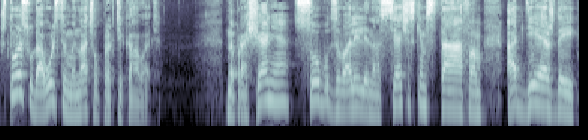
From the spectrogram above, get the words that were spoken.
что я с удовольствием и начал практиковать. На прощание Собут завалили нас всяческим стафом, одеждой,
